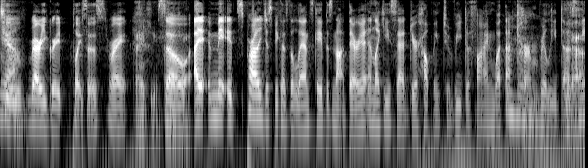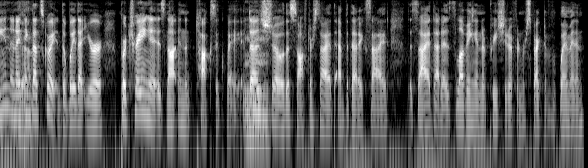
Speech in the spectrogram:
to Yeah. very great places, right? Thank you, So I, it may- it's probably just because the landscape is not there yet, and like you said, you're helping to redefine what that term really does Yeah, mean, and I yeah. think that's great. The way that you're portraying it is not in a toxic way. It does Mm-hmm. show the softer side, the empathetic side, the side that is loving and appreciative and respectful of women,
